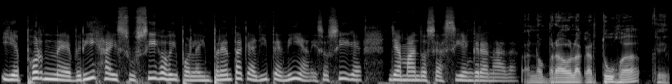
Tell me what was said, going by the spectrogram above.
Y es por Nebrija y sus hijos y por la imprenta que allí tenían. Y eso sigue llamándose así en Granada. Han nombrado la cartuja, que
